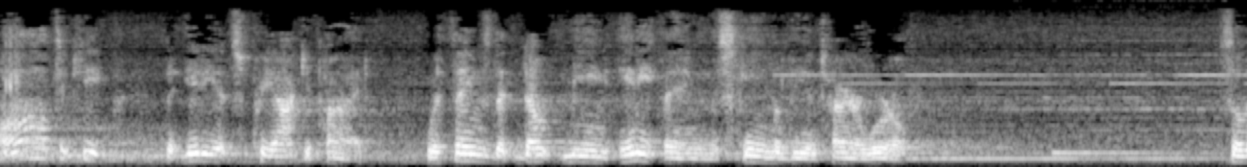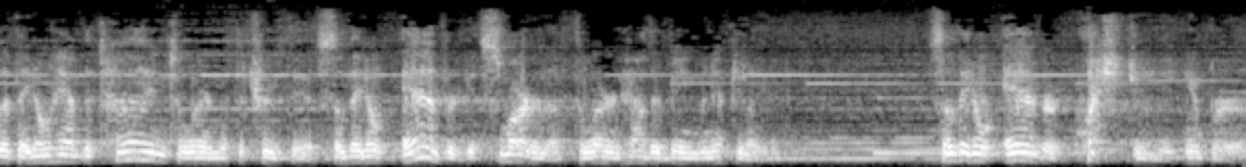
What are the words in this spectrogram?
all to keep the idiots preoccupied with things that don't mean anything in the scheme of the entire world. So that they don't have the time to learn what the truth is. So they don't ever get smart enough to learn how they're being manipulated so they don't ever question the emperor.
